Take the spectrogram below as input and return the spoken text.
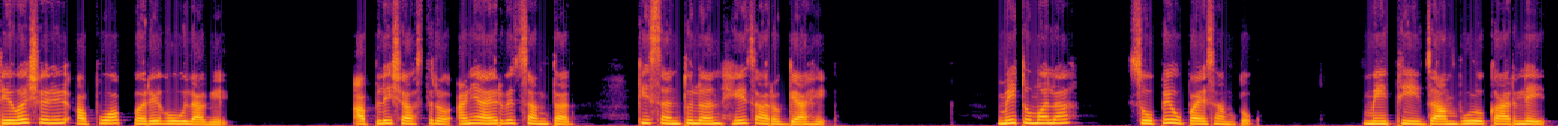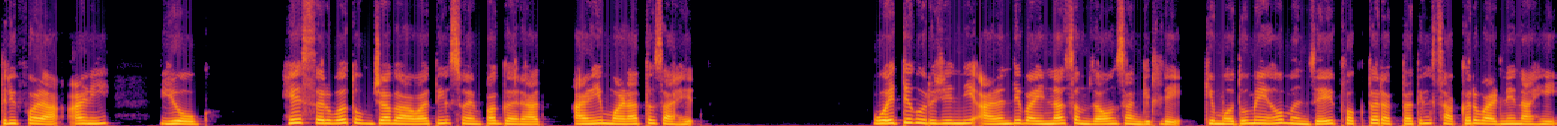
तेव्हा शरीर आपोआप बरे होऊ लागेल. आपले शास्त्र आणि आयुर्वेद सांगतात की संतुलन हेच आरोग्य आहे. मी तुम्हाला सोपे उपाय सांगतो. मेथी जांभूळ कारले त्रिफळा आणि योग हे सर्व तुमच्या गावातील स्वयंपाकघरात आणि मनातच आहेत. वैद्य गुरुजींनी आनंदीबाईंना समजावून सांगितले की मधुमेह म्हणजे फक्त रक्तातील साखर वाढणे नाही.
